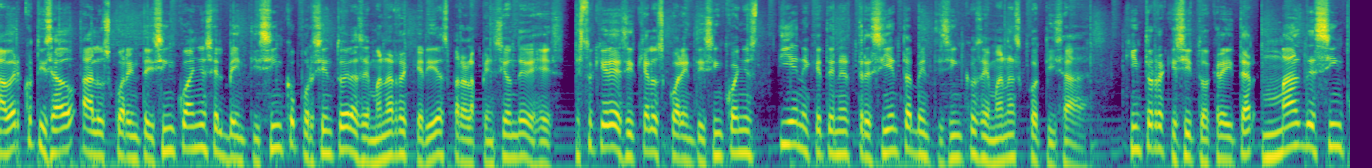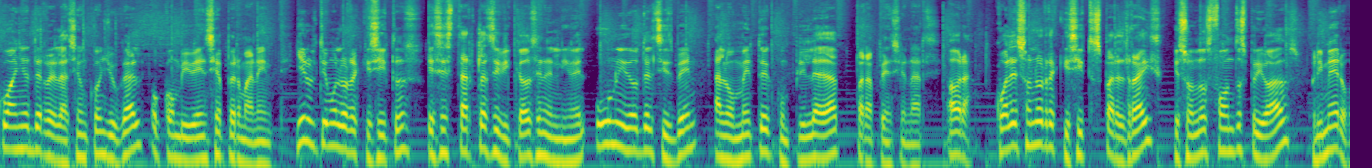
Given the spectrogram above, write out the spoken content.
haber cotizado a los 45 años el 25% de las semanas requeridas para la pensión de vejez. Esto quiere decir que a los 45 años tiene que tener 325 semanas cotizadas. Quinto requisito, acreditar más de 5 años de relación conyugal o convivencia permanente. Y el último los requisitos es estar clasificados en el nivel 1 y 2 del CISBEN al momento de cumplir la edad para pensionarse. Ahora, ¿cuáles son los requisitos para el RAIS, que son los fondos privados? Primero,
